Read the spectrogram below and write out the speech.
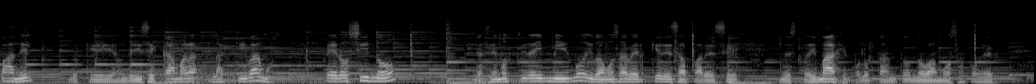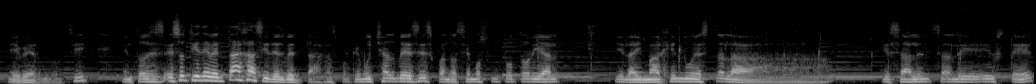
panel, lo que, donde dice cámara, la activamos. Pero si no, le hacemos clic ahí mismo y vamos a ver que desaparece nuestra imagen, por lo tanto no vamos a poder eh, vernos. ¿sí? Entonces, eso tiene ventajas y desventajas, porque muchas veces cuando hacemos un tutorial y la imagen nuestra, la que sale, sale usted,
